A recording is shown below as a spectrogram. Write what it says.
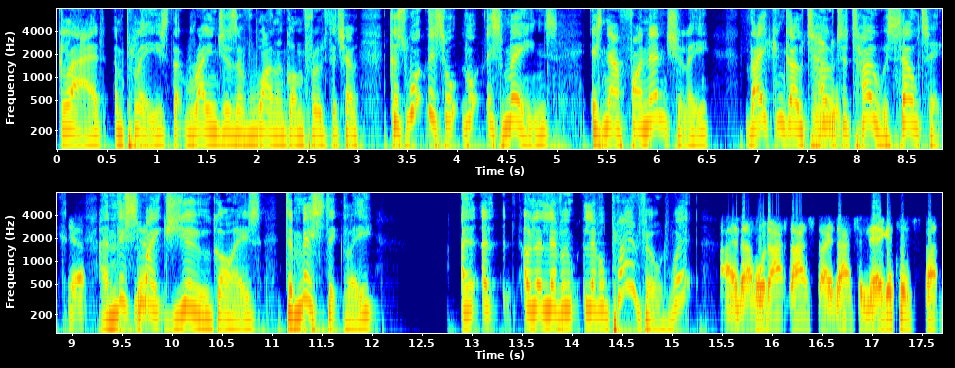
glad and pleased that Rangers have won and gone through to the champion. Because what this what this means is now financially they can go toe to toe with Celtic, Yeah. and this Yeah. makes you guys domestically a, a, on a level level playing field. Where Aye, that, well, that, that's that's a negative. That's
